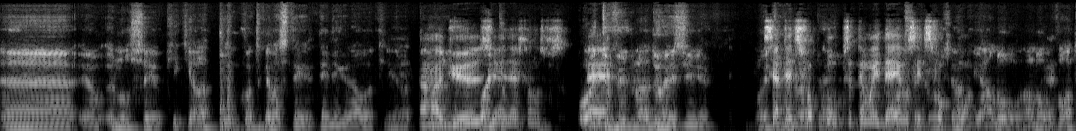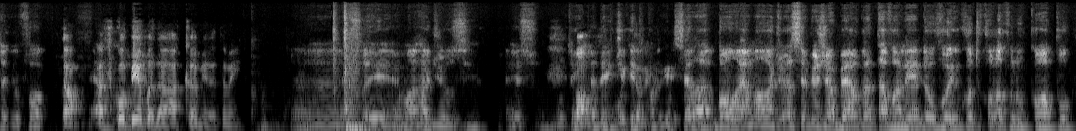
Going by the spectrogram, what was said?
Uh, eu, eu não sei o que, que ela tem, quanto que elas têm, tem de grau aqui. a Radiuse é são 8,2 é. de. Você até desfocou, pra você ter uma ideia, você, você desfocou. Alô, alô, é. volta aqui o foco. Então, ela ficou bêbada a câmera também. É, isso aí, é uma Radiuse. É isso, não tem Bom, cadê etiqueta português, sei lá. Bom, é uma ótima, a cerveja belga tá valendo, eu vou, enquanto coloco no copo,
